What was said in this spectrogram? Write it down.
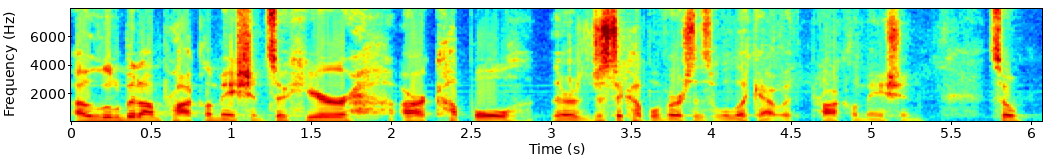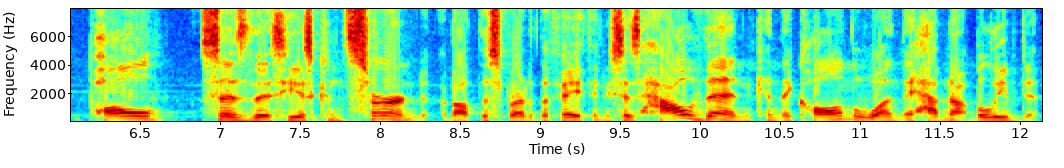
a little bit on proclamation. So here are a couple, there are just a couple verses we'll look at with proclamation. So Paul says this he is concerned about the spread of the faith, and he says, How then can they call on the one they have not believed in?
